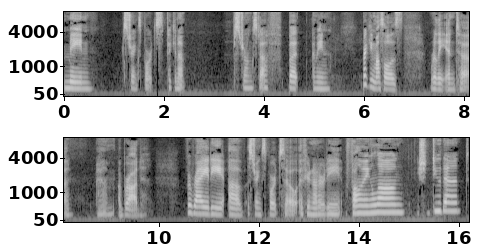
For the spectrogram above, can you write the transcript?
main strength sports, picking up strong stuff. But I mean, Breaking Muscle is really into um, a broad variety of strength sports. So if you're not already following along, you should do that.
